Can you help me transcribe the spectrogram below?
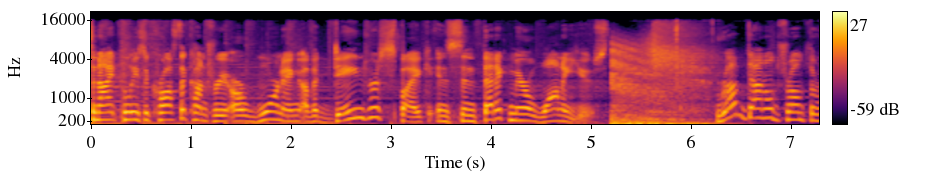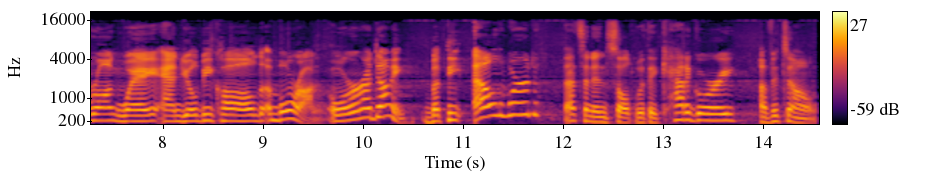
Tonight, police across the country are warning of a dangerous spike in synthetic marijuana use. Rub Donald Trump the wrong way and you'll be called a moron or a dummy. But the L word, that's an insult with a category of its own.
